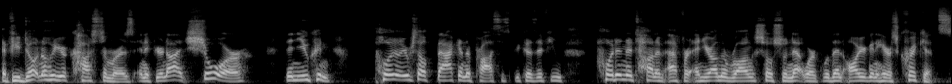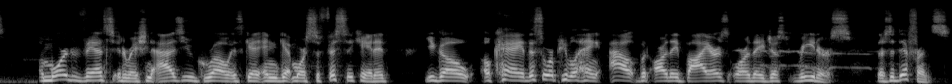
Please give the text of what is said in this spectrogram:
If you don't know who your customer is, and if you're not sure, then you can put yourself back in the process because if you put in a ton of effort and you're on the wrong social network, well, then all you're going to hear is crickets. A more advanced iteration as you grow is get and get more sophisticated you go, okay, this is where people hang out, but are they buyers or are they just readers? There's a difference.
